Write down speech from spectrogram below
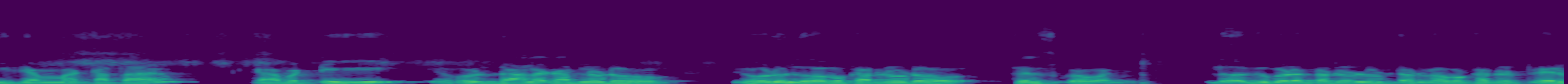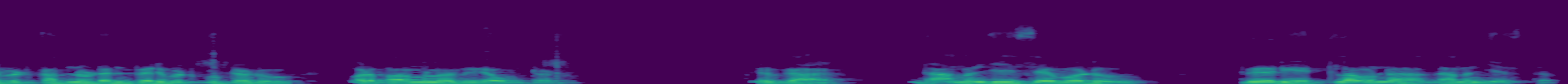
ఇదమ్మ కథ. కాబట్టి ఎవడు దానకర్ణుడు ఎవడు లోభకర్ణుడో తెలుసుకోవాలి. లోభి కూడా కర్ణుడు ఉంటాడు. లోభకర్ణుడు పేరు పెట్టు కర్ణుడు అని పేరు పెట్టుకుంటాడు. వాడు పరమలోభిగా ఉంటాడు. ఇక దానం చేసేవాడు పేరు ఎట్లా ఉన్నా దానం చేస్తాడు.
